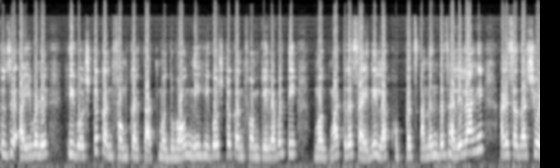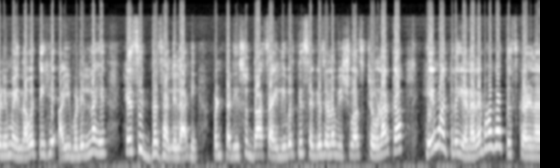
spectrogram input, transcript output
तुझे आई वडील ही गोष्ट कन्फर्म करतात. मधुभाऊंनी ही गोष्ट कन्फर्म केल्यावरती मग मात्र सायलीला खूपच आनंद झालेला आहे आणि सदाशिव आणि मैनावती हे आई वडील नाहीत हे सिद्ध झालेलं आहे. पण तरी सुद्धा सायलीवरती सगळेजण विश्वास ठेवणार का? हे मात्र येणाऱ्या भागातच कळणार.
